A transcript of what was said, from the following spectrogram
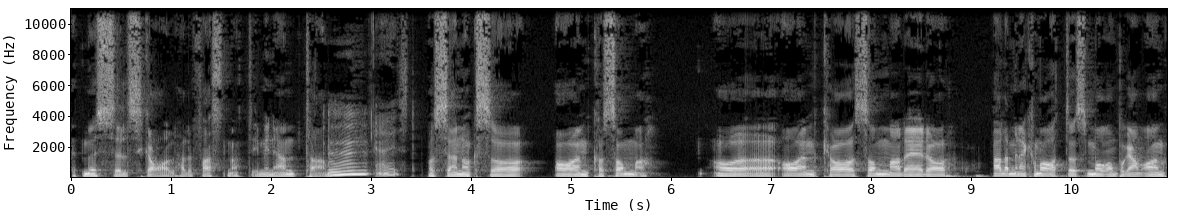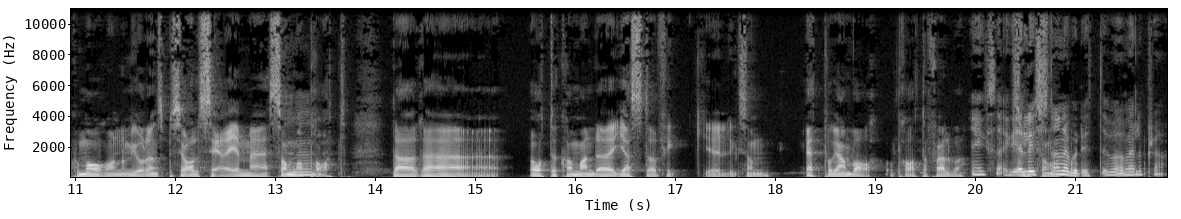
ett musselskal hade fastnat i min ändtarm. Mm, ja, just. Och sen också AMK Sommar. Och AMK Sommar det är då alla mina kamraters morgonprogram AMK Morgon. De gjorde en specialserie med sommarprat. Där eh, återkommande gäster fick eh, liksom ett program var och prata själva. Exakt, jag lyssnade på ditt, det var väldigt bra.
